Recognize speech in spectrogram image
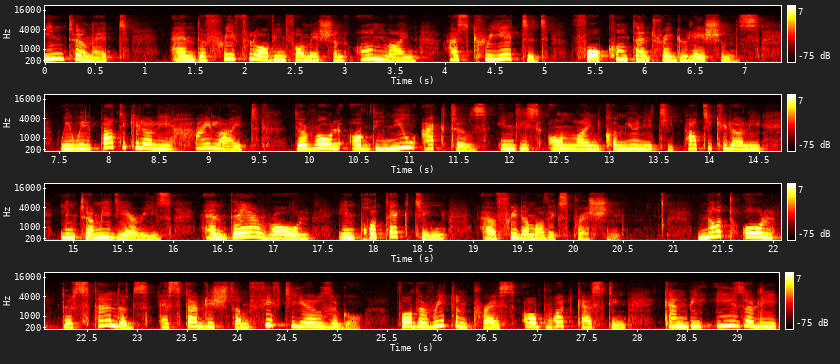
Internet and the free flow of information online has created for content regulations. We will particularly highlight the role of the new actors in this online community, particularly intermediaries, and their role in protecting uh, freedom of expression. Not all the standards established some 50 years ago for the written press or broadcasting can be easily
